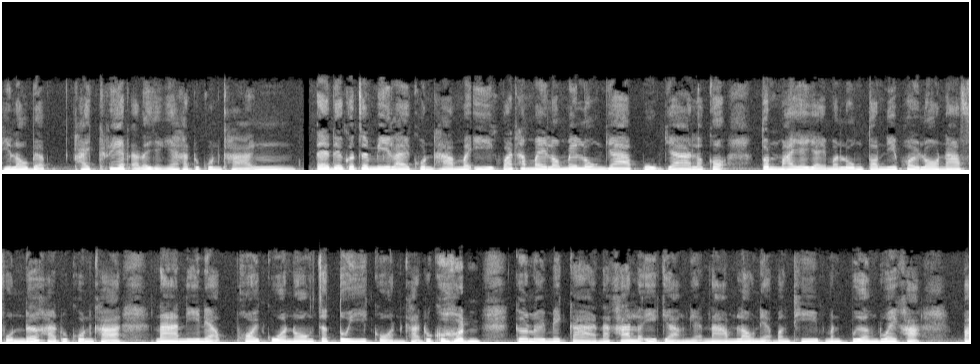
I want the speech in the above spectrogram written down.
ที่เราแบบ คลายเครียดอะไรอย่างเงี้ยค่ะ ทุกคนค่ะอืมแต่เดี๋ยวก็จะมีหลายคนถามมาอีกว่าทำไมเราไม่ลงหญ้าปลูกหญ้า แล้วก็ต้นไม้ใหญ่ ๆ มาลงตอนนี้พลอยรอหน้าฝนเด้อค่ะ ทุกคนค่ะหน้านี้เนี่ยพลอยกลัวน้องจะตุยก่อนค่ะ ทุกคนก็เลยไม่กล้านะคะแล้วอีกอย่างเนี่ยน้ำเราเนี่ยบางทีมันเปลืองด้วยค่ะ ป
